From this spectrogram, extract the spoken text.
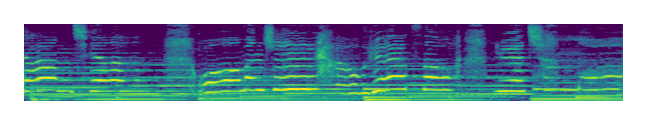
向前。我们只好越走越沉默。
